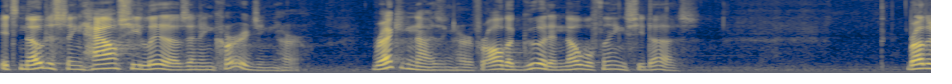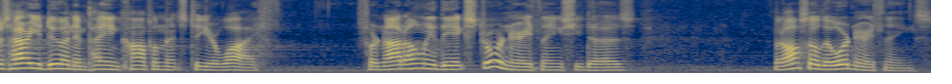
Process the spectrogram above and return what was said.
It's noticing how she lives and encouraging her, recognizing her for all the good and noble things she does. Brothers, how are you doing in paying compliments to your wife for not only the extraordinary things she does, but also the ordinary things.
